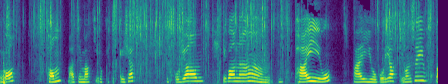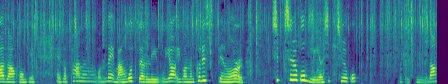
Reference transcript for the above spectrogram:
이거? 점 마지막 이렇게 두께샷 있고요. 이거는 바이오? 바이오고요. 이건 수입과자 거기에서 파는 건데 망고 젤리고요. 이거는 크리스피놀 17곡이에요. 17곡. 이렇게 있습니다.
